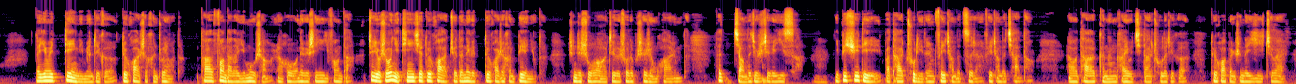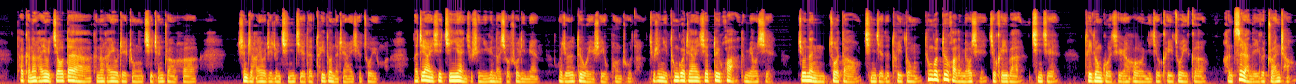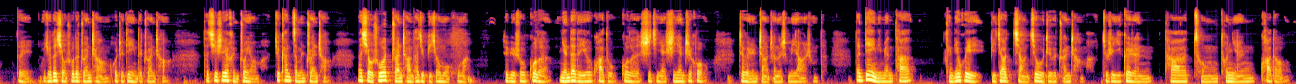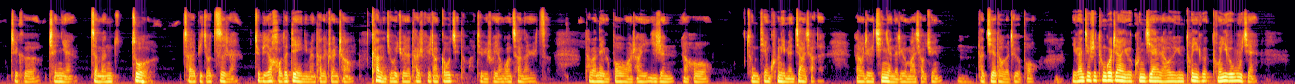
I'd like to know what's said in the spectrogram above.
那因为电影里面这个对话是很重要的。它放大到荧幕上，然后那个声音一放大，就有时候你听一些对话，觉得那个对话是很别扭的，甚至说啊，这个说的不是人话什么的。他讲的就是这个意思啊。你必须得把它处理的人非常的自然，非常的恰当。然后他可能还有其他，除了这个对话本身的意义之外，它可能还有交代啊，可能还有这种起承转合，甚至还有这种情节的推动的这样一些作用嘛。那这样一些经验，就是你运到小说里面，我觉得对我也是有帮助的。就是你通过这样一些对话的描写，就能做到情节的推动。通过对话的描写，就可以把情节推动过去，然后你就可以做一个很自然的一个转场。对我觉得小说的转场或者电影的转场，它其实也很重要嘛，就看怎么转场。那小说转场它就比较模糊嘛。就比如说，过了年代的一个跨度，过了十几年、十年之后，这个人长成了什么样啊什么的。但电影里面他肯定会比较讲究这个转场嘛，就是一个人他从童年跨到这个成年，怎么做才比较自然？就比较好的电影里面，他的转场看了就会觉得他是非常高级的嘛。就比如说《阳光灿烂日子》，他把那个包往上一扔，然后从天空里面降下来，然后这个青年的这个马小军，嗯，他接到了这个包。你看，就是通过这样一个空间，然后用同一个同一个物件，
